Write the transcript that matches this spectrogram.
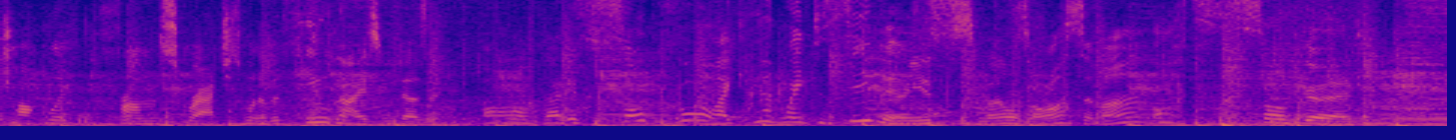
chocolate from scratch. He's one of the few guys who does it. Oh, that is so cool. I can't wait to see this. you smells awesome, huh? Oh, it's so good.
